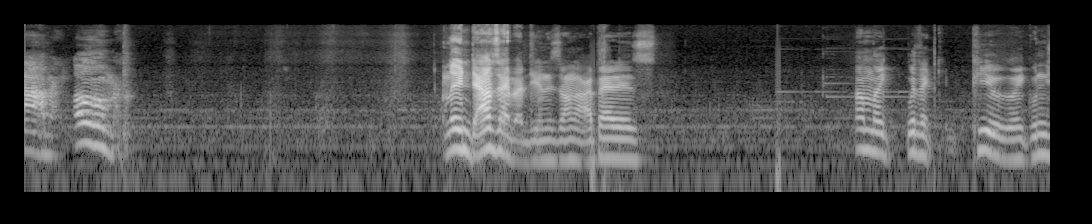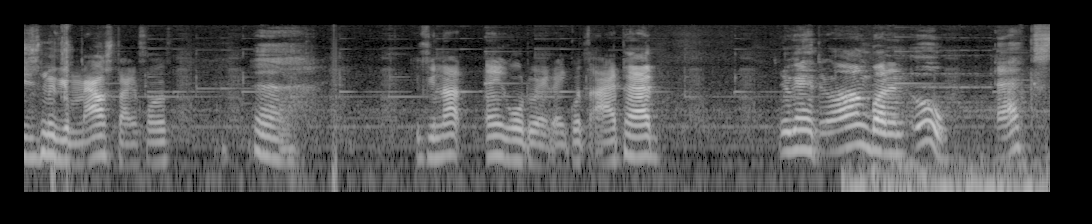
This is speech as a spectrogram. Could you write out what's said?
Ah my oh my the main downside about doing this on the iPad is unlike with a computer, like when you just move your mouse back and forth. if you're not angled right, like with the iPad, you're gonna hit the wrong button. Ooh, X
